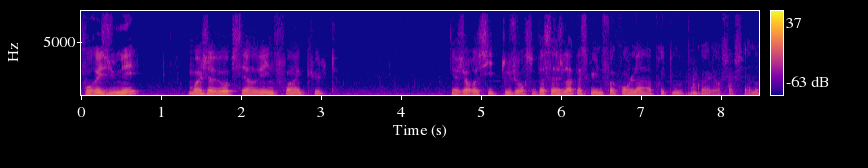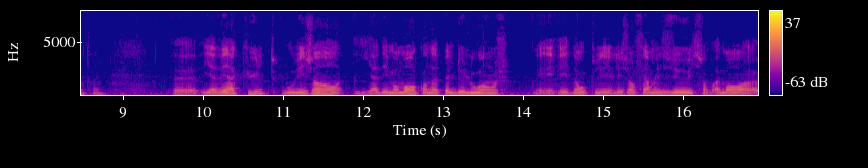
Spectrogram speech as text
pour résumer, moi j'avais observé une fois un culte je recite toujours ce passage-là parce qu'une fois qu'on l'a, après tout, pourquoi aller en chercher un autre hein? Euh, Il y avait un culte où les gens, il y a des moments qu'on appelle de louange. Et, donc les, gens ferment les yeux, ils sont vraiment. Euh,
